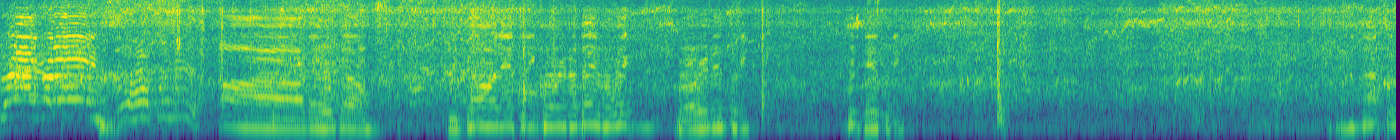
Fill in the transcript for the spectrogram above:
Drag race! oh. Ah, there we go. Keep going, Anthony, Corey, and O'Dane. We're waiting. Corey and Anthony. Just Anthony. And that's a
